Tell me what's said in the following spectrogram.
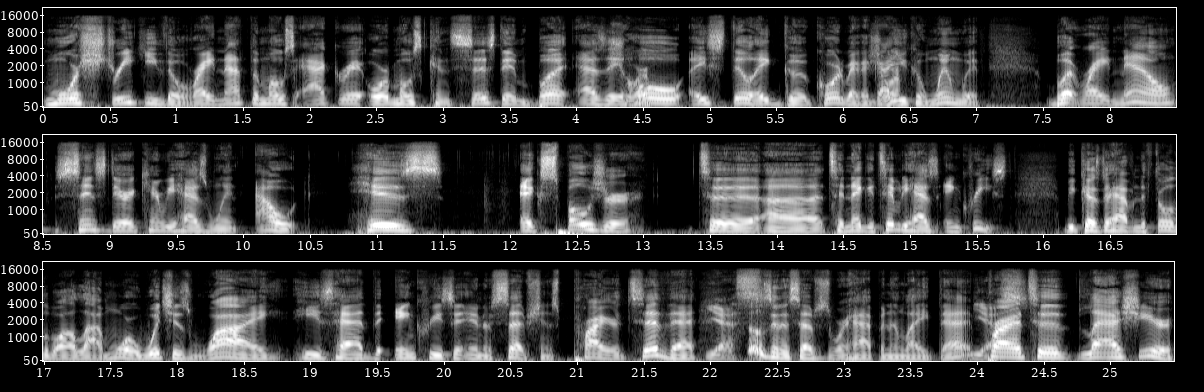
More streaky though, right? Not the most accurate or most consistent, but as a whole, a still a good quarterback, a guy you can win with. But right now, since Derrick Henry has went out, his exposure to uh, to negativity has increased because they're having to throw the ball a lot more, which is why he's had the increase in interceptions. Prior to that, Yes. those interceptions weren't happening like that. Yes. Prior to last year,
